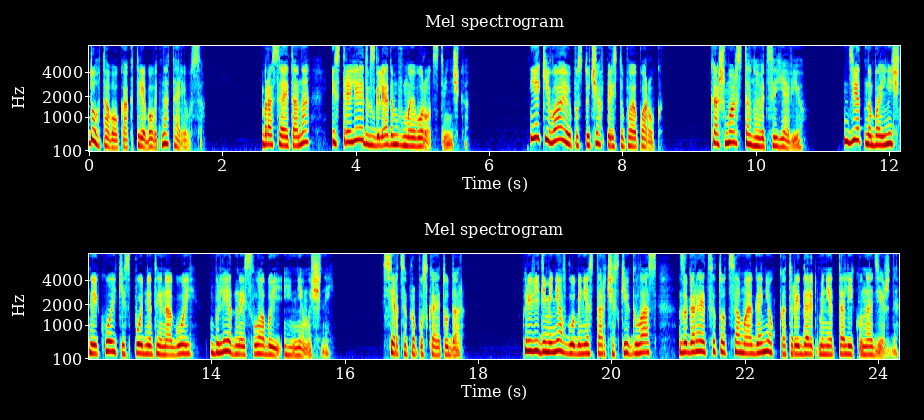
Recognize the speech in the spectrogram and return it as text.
до того, как требовать нотариуса». Бросает она и стреляет взглядом в моего родственничка. Я киваю и, постучав, переступаю порог. Кошмар становится явью. Дед на больничной койке с поднятой ногой, бледный, слабый и немощный. Сердце пропускает удар. При виде меня в глубине старческих глаз загорается тот самый огонек, который дарит мне талику надежды.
